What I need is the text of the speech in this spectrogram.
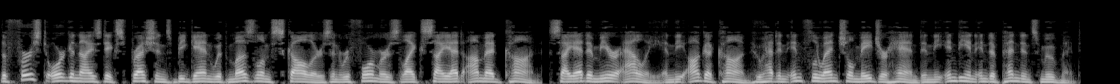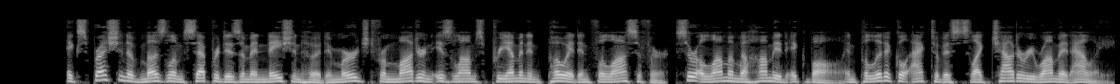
The first organized expressions began with Muslim scholars and reformers like Syed Ahmed Khan, Syed Amir Ali and the Aga Khan who had an influential major hand in the Indian independence movement. Expression of Muslim separatism and nationhood emerged from modern Islam's preeminent poet and philosopher, Sir Allama Muhammad Iqbal and political activists like Chowdhury Rahmat Ali.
